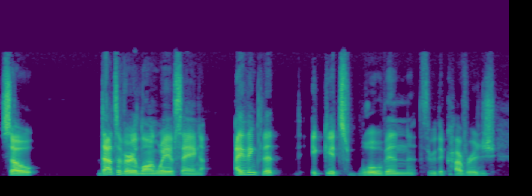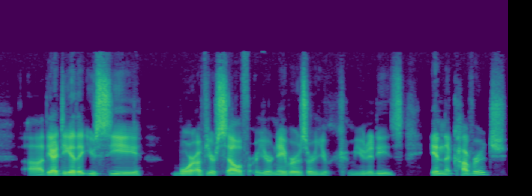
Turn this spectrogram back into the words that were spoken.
so that's a very long way of saying i think that it gets woven through the coverage uh, the idea that you see more of yourself or your neighbors or your communities in the coverage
